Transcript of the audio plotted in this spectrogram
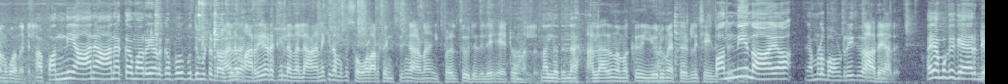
നമുക്ക് വന്നിട്ടില്ല. പന്നി ആന ആനൊക്കെ മറികടക്കപ്പോ ബുദ്ധിമുട്ടുണ്ടാവും ആന മറികടക്കില്ല. നല്ല ആനയ്ക്ക് നമുക്ക് സോളാർ ഫെൻസിങ് ആണ് ഇപ്പോഴത്തെ ഒരു ഇതിൽ ഏറ്റവും നല്ലത്. നല്ലതല്ലേ അല്ലാതെ നമുക്ക് ഈ ഒരു മെത്തേഡിൽ ചെയ്ത് പന്നി നായ നമ്മൾ ബൗണ്ടറിക്ക് അതെ അതെ. അത് നമുക്ക് ഗ്യാരണ്ടി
